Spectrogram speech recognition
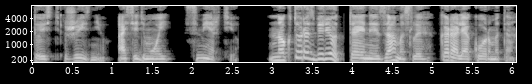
то есть жизнью, а седьмой – смертью. Но кто разберет тайные замыслы короля Кормата?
